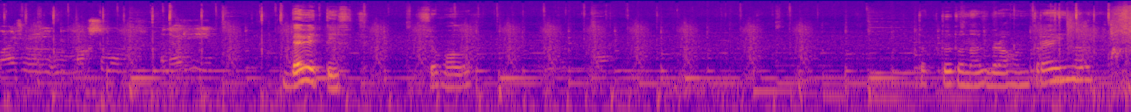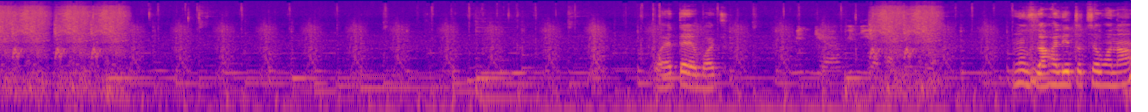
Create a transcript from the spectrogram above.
Майже максимум енергії. 9 тисяч всього. Так, тут у нас Dragon Trainer. О, я бачу. Ну, взагалі-то це вона.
